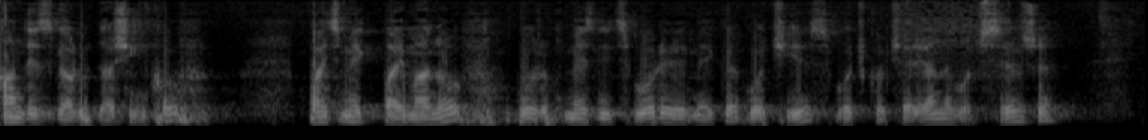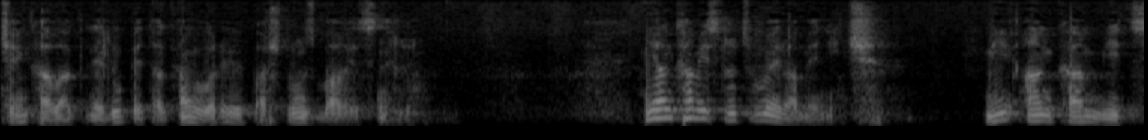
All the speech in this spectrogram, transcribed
հանդես գալու դաշինքով, բայց մեկ պայմանով, որ մեզնից որևէ մեկը, ոչ ես, ոչ Քոչարյանը, ոչ Սերժը չենք հավակնելու պետական որևէ պաշտոն զբաղեցնելու։ Մի անգամից լուծվում էր ամեն ինչ։ Մի անգամից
